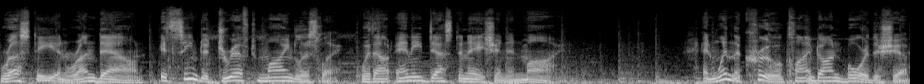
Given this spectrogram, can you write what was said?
Rusty and run down, it seemed to drift mindlessly, without any destination in mind. And when the crew climbed on board the ship,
